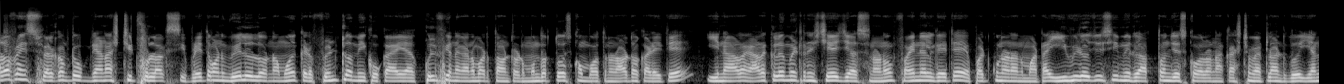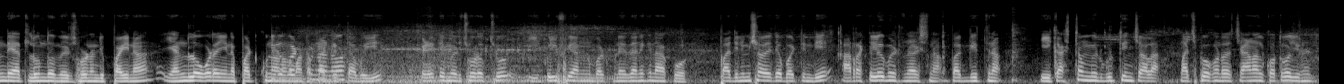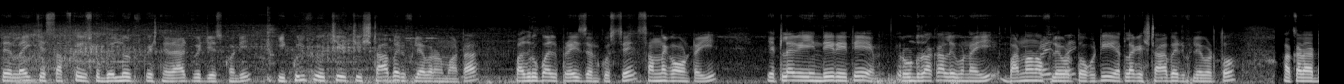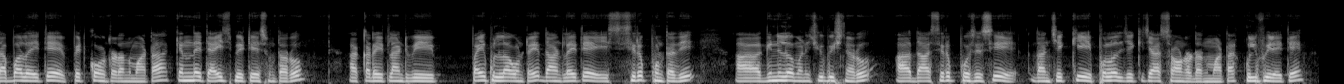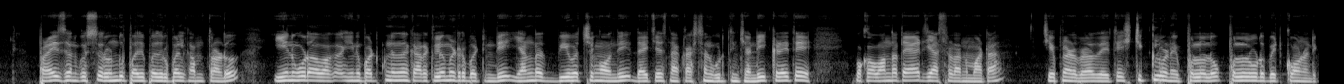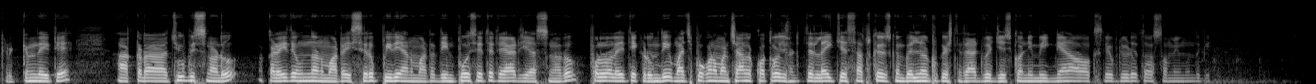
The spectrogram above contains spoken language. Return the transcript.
Hello friends welcome to Gnana street food lakhs ఇప్పుడైతే మనం వేలూరులో ఉన్నామో. ఇక్కడ ఫ్రంట్లో మీకు ఒక కుల్ఫీ అని కనబడుతూ ఉంటాడు. ముందర తోసుకొని పోతున్నాడు ఆటో కాడ అయితే ఈయన అర అర కిలోమీటర్ని స్టేజ్ చేస్తున్నాను. ఫైనల్గా అయితే పట్టుకున్నాను అనమాట ఈ వీడియో చూసి మీరు అర్థం చేసుకోవాలి? నా కష్టం ఎట్లాంటిదో ఎండ ఎట్లా ఉందో మీరు చూడండి పైన. ఎండలో కూడా ఈయన పట్టుకున్నాను అనమాట పట్టుకుంటా పోయి. ఇక్కడైతే మీరు చూడొచ్చు ఈ కుల్ఫీ అన్న పట్టుకునేదానికి నాకు పది నిమిషాలు అయితే పట్టింది. అర కిలోమీటర్ నడిచిన పగ్గెత్తిన ఈ కష్టం మీరు గుర్తించాలా? మర్చిపోకుండా ఛానల్ కొత్తగా చూసినట్టే లైక్ చేసి సబ్స్క్రైబ్ చేసుకుని బెల్ నోటిఫికేషన్ యాక్టివేట్ చేసుకోండి. ఈ కుల్ఫీ వచ్చి వచ్చి స్ట్రాబెరీ ఫ్లేవర్ అనమాట పది రూపాయల ప్రైస్ అనుకొస్తే సన్నగా ఉంటాయి. ఎట్లాగే ఈ దగ్గర అయితే రెండు రకాలు ఉన్నాయి. బనానా ఫ్లేవర్తో ఒకటి ఎట్లాగే స్ట్రాబెరీ ఫ్లేవర్తో. అక్కడ డబ్బాలు అయితే పెట్టుకుంటాడు అనమాట కింద అయితే ఐస్ పెట్టేసి ఉంటారు. అక్కడ ఇట్లాంటివి పైపుల్లా ఉంటాయి. దాంట్లో అయితే ఈ సిరప్ ఉంటుంది. ఆ గిన్నెలో మనకి చూపించినారు ఆ దా సిరప్ పోసేసి దాన్ని చెక్కి పుల్లలు చెక్కి చేస్తూ ఉంటాడు అనమాట కుల్ఫీలు అయితే. ప్రైస్ దానికి వస్తే రెండు పది పది రూపాయలకి అమ్ముతున్నాడు. ఈయన కూడా ఒక ఈయన పట్టుకునేదానికి అర కిలోమీటర్ పట్టింది. ఎండ బీభత్సంగా ఉంది. దయచేసి నా కష్టాన్ని గుర్తించండి. ఇక్కడైతే ఒక వంద తయారు చేస్తాడనమాట చెప్పినాడు బ్రదర్ అయితే స్టిక్లు ఉన్నాయి పుల్లలు పుల్లలు కూడా పెట్టుకోనండి ఇక్కడ కింద అయితే అక్కడ చూపిస్తున్నాడు. అక్కడైతే ఉందన్నమాట. ఈ సిరప్ ఇదే అనమాట దీని పోసి అయితే తయారు చేస్తున్నారు. పుల్లలు అయితే ఇక్కడ ఉంది. మర్చిపోకుండా మన ఛానల్ కొత్తగా చూసినట్లయితే లైక్ చేసి సబ్స్క్రైబ్ చేసుకొని బెల్ నోటిఫికేషన్ యాక్టివేట్ చేసుకోండి. మీ జ్ఞానం ఒక రేపు వీడియోతో వస్తాం. మీ ముందుకి.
